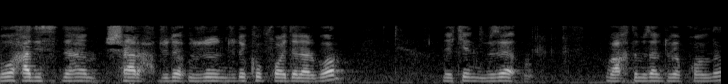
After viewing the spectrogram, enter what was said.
bu hadisda ham sharh juda uzun juda ko'p foydalar bor. Lekin biza vaqtimiz ham tugab qoldi.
